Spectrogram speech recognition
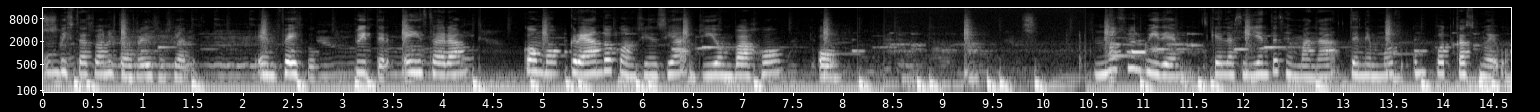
un vistazo a nuestras redes sociales en Facebook, Twitter e Instagram como Creando Conciencia-o. No se olviden que la siguiente semana tenemos un podcast nuevo,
